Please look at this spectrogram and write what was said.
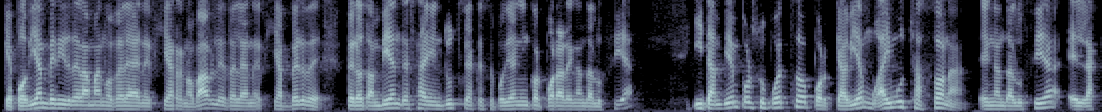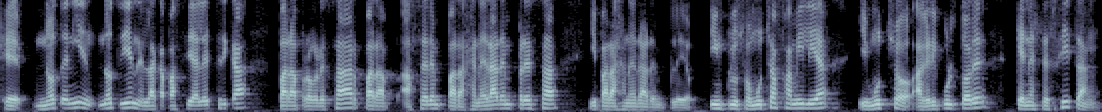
que podían venir de la mano de las energías renovables, de las energías verdes, pero también de esas industrias que se podían incorporar en Andalucía y también, por supuesto, porque había, hay muchas zonas en Andalucía en las que no, tenían, no tienen la capacidad eléctrica para progresar, para, hacer, para generar empresas y para generar empleo. Incluso muchas familias y muchos agricultores que necesitan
